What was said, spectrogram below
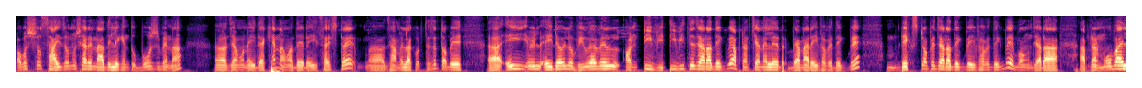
অবশ্য সাইজ অনুসারে না দিলে কিন্তু বসবে না। যেমন এই দেখেন আমাদের এই সাইজটায় ঝামেলা করতেছে। তবে এই এইটা হইল ভিউয়েবল অন টিভি টিভিতে যারা দেখবে, আপনার চ্যানেলের ব্যানার এইভাবে দেখবে ডেস্কটপে যারা দেখবে, এইভাবে দেখবে, এবং যারা আপনার মোবাইল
